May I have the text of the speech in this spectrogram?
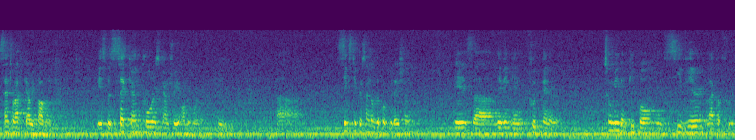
Central African Republic is the second poorest country on the world. 60% of the population is uh, living in food penury. Two million people in severe lack of food.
